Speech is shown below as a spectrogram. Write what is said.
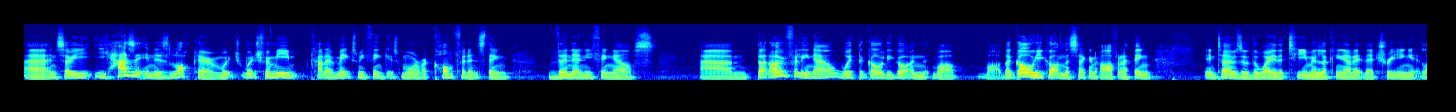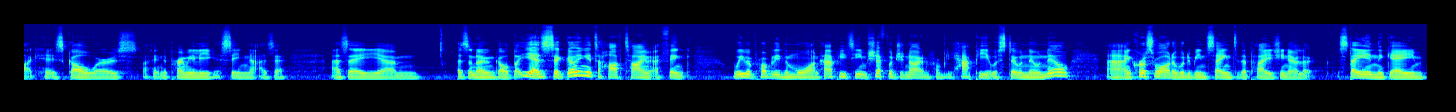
Uh, and so he, he has it in his locker, which which for me kind of makes me think it's more of a confidence thing than anything else. Um, but hopefully now with the goal he got in, well, well, the goal he got in the second half, and I think in terms of the way the team are looking at it, they're treating it like his goal, whereas I think the Premier League is seeing that as a as a um, as an own goal. But yeah, as I said, going into half time, I think we were probably the more unhappy team. Sheffield United were probably happy it was still nil nil, uh, and Chris Wilder would have been saying to the players, you know, look, stay in the game.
